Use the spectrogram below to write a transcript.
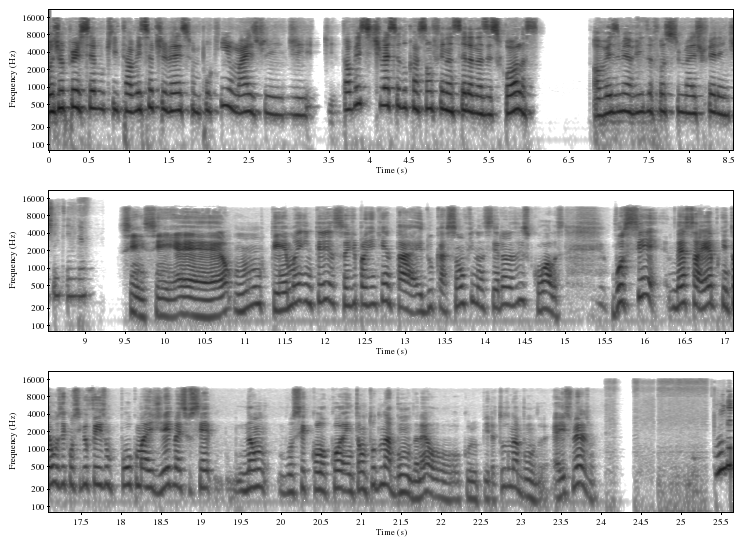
Hoje eu percebo que talvez se eu tivesse um pouquinho mais de, de, de, Talvez se tivesse educação financeira nas escolas, talvez minha vida fosse mais diferente, entendeu? Sim, sim. É um tema interessante para a gente entrar. Educação financeira nas escolas. Você, nessa época, então, você conseguiu, fez um pouco mais de direito, mas você não. Você colocou, então, tudo na bunda, né, o Curupira? Tudo na bunda. É isso mesmo? Bunda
